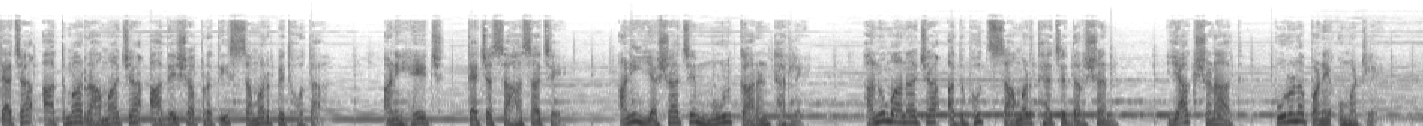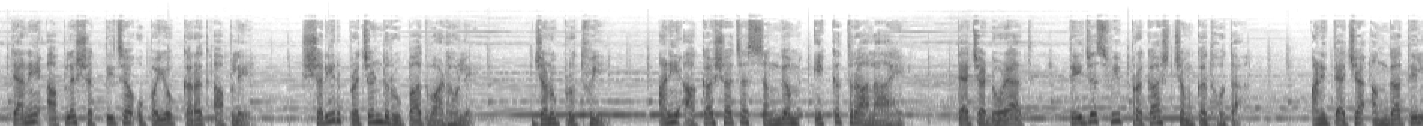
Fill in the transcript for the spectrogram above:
त्याचा आत्मा रामाच्या आदेशाप्रती समर्पित होता आणि हेच त्याच्या साहसाचे आणि यशाचे मूळ कारण ठरले. हनुमानाच्या अद्भुत सामर्थ्याचे दर्शन या क्षणात पूर्णपणे उमटले. त्याने आपल्या शक्तीचा उपयोग करत आपले शरीर प्रचंड रूपात वाढवले. जणू पृथ्वी आणि आकाशाचा संगम एकत्र आला आहे. त्याच्या डोळ्यात तेजस्वी प्रकाश चमकत होता आणि त्याच्या अंगातील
